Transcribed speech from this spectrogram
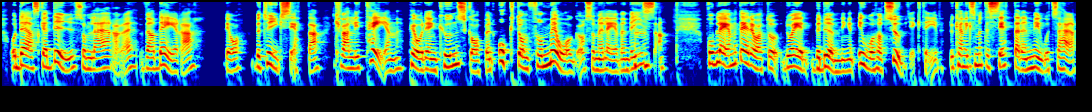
Och där ska du som lärare värdera, då, betygsätta kvaliteten på den kunskapen och de förmågor som eleven visar. Problemet är då att då, då är bedömningen oerhört subjektiv. Du kan liksom inte sätta den mot så här,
